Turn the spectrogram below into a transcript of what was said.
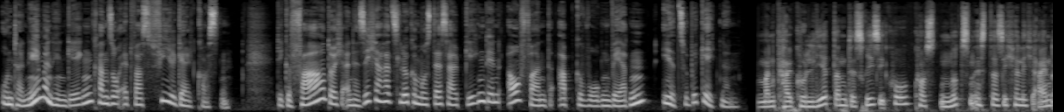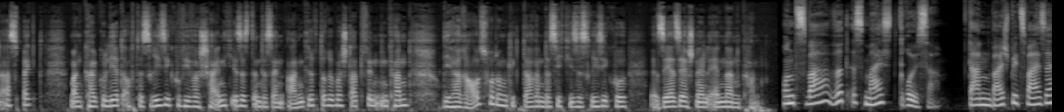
Unternehmen hingegen kann so etwas viel Geld kosten. Die Gefahr durch eine Sicherheitslücke muss deshalb gegen den Aufwand abgewogen werden, ihr zu begegnen. Man kalkuliert dann das Risiko, Kosten-Nutzen ist da sicherlich ein Aspekt. Man kalkuliert auch das Risiko, wie wahrscheinlich ist es denn, dass ein Angriff darüber stattfinden kann. Die Herausforderung liegt darin, dass sich dieses Risiko sehr, sehr schnell ändern kann. Und zwar wird es meist größer. Dann beispielsweise,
